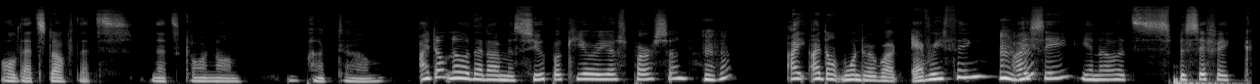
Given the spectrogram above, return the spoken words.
all that stuff that's, that's going on. But, um, I don't know that I'm a super curious person. Mm-hmm. I, I don't wonder about everything mm-hmm. I see. You know, it's specific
